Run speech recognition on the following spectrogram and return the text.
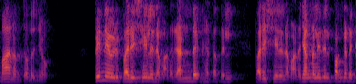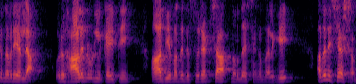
മാനം തെളിഞ്ഞു പിന്നെ ഒരു പരിശീലനമാണ്. രണ്ട് ഘട്ടത്തിൽ പരിശീലനമാണ്. ഞങ്ങൾ ഇതിൽ പങ്കെടുക്കുന്നവരെയെല്ലാം ഒരു ഹാളിനുള്ളിൽ കയറ്റി ആദ്യം അതിന്റെ സുരക്ഷാ നിർദ്ദേശങ്ങൾ നൽകി. അതിനുശേഷം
